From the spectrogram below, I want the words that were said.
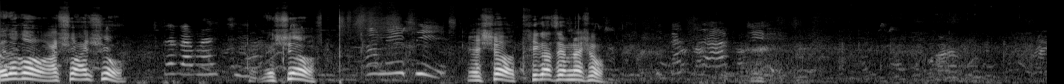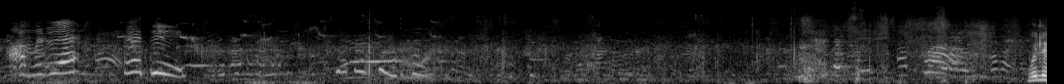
এই দেখো আসো আসো। এসো। এসো ঠিক আছে এমনি এসো। বুঝলি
